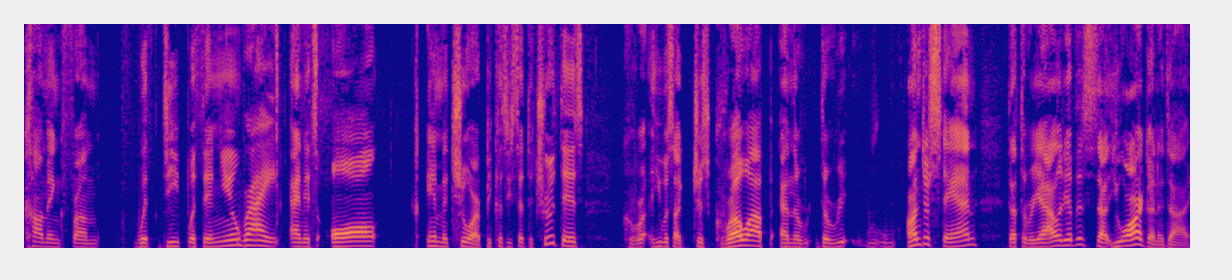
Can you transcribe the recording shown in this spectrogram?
coming from with deep within you Right. and it's all immature because he said the truth is gr- he was like just grow up and the the re- understand that the reality of this is that you are going to die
